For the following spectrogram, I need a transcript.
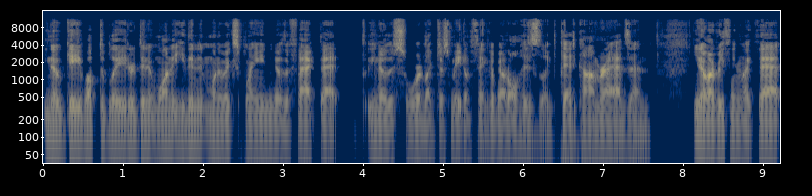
you know gave up the blade or didn't want it. He didn't want to explain you know the fact that you know the sword like just made him think about all his like dead comrades and you know everything like that.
